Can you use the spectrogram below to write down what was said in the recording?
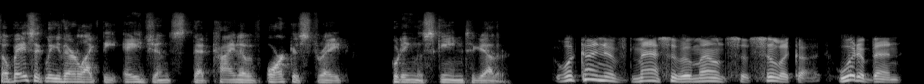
So basically, they're like the agents that kind of orchestrate putting the scheme together. What kind of massive amounts of silica would have been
